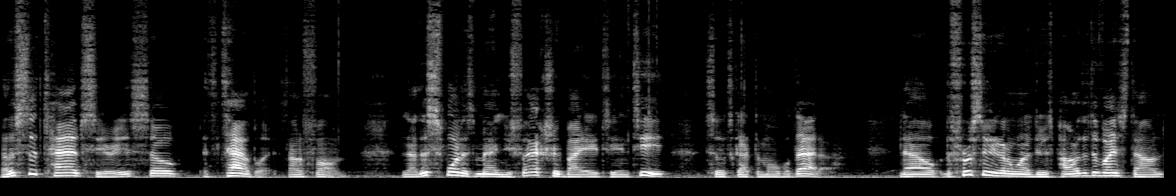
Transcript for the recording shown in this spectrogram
Now this is a tab series, so it's a tablet, it's not a phone. Now this one is manufactured by AT&T, so it's got the mobile data. Now the first thing you're going to want to do is power the device down,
